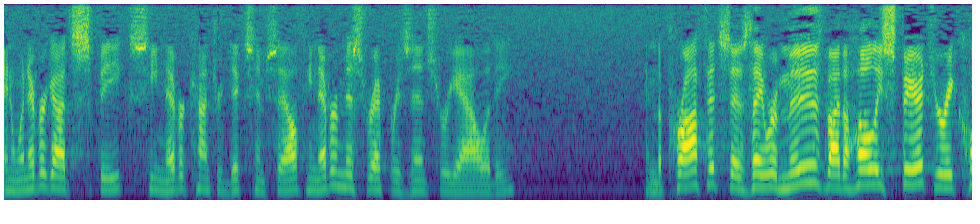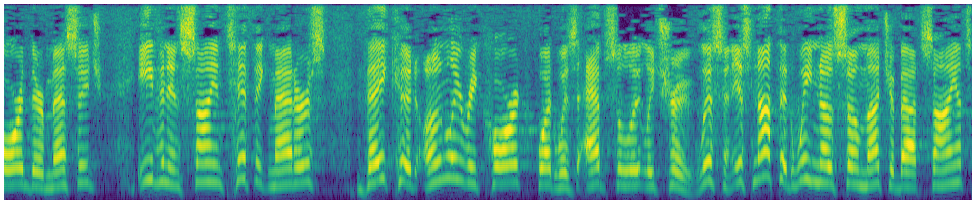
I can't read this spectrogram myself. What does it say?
And whenever God speaks, He never contradicts Himself, He never misrepresents reality. And the prophets, as they were moved by the Holy Spirit to record their message, even in scientific matters, they could only record what was absolutely true. Listen, it's not that we know so much about science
